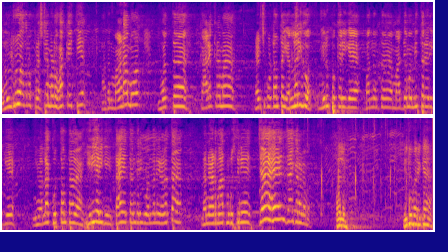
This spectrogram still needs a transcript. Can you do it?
ಎಲ್ಲರೂ ಅದನ್ನು ಪ್ರಶ್ನೆ ಮಾಡೋ ಹಕ್ಕೈತಿ ಅದನ್ನ ಮಾಡಾಮು. ಇವತ್ತ ಕಾರ್ಯಕ್ರಮ ನಡೆಸಿಕೊಟ್ಟಂತ ಎಲ್ಲರಿಗೂ, ನಿರೂಪಕರಿಗೆ, ಬಂದಂತ ಮಾಧ್ಯಮ ಮಿತ್ರರಿಗೆ, ನೀವೆಲ್ಲ ಕೂತಂತ ಹಿರಿಯರಿಗೆ, ತಾಯಿ ತಂದರಿಗೆ ಒಂದನ್ನು ಹೇಳುತ್ತಾ ನನ್ನ ಎರಡು ಮಾತು ಮುಗಿಸ್ತೀನಿ. ಜೈ ಹಿಂದ್, ಜೈ ಕನ್ನಡ ಹಲೋ. ಇದುವರೆಗೆ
